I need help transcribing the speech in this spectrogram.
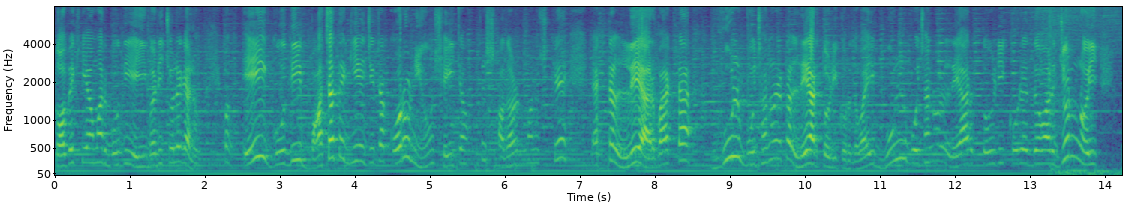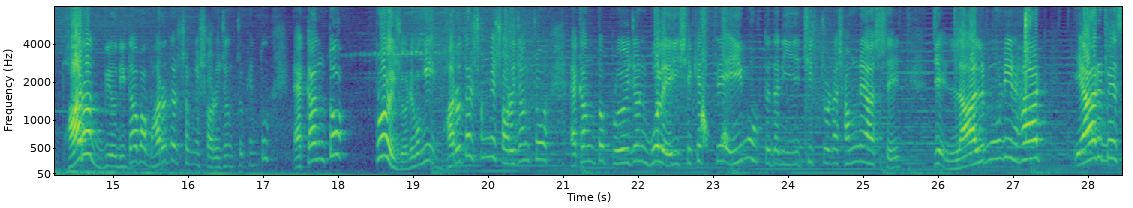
তবে কি আমার গদি এইবারই চলে গেল? এবং এই গদি বাঁচাতে গিয়ে যেটা করণীয়, সেইটা হচ্ছে সাধারণ মানুষকে একটা লেয়ার বা একটা ভুল বোঝানোর একটা লেয়ার তৈরি করে দেওয়া। এই ভুল বোঝানোর লেয়ার তৈরি করে দেওয়ার জন্যই ভারত বিরোধিতা বা ভারতের সঙ্গে ষড়যন্ত্র কিন্তু একান্ত প্রয়োজন এবং এই ভারতের সঙ্গে ষড়যন্ত্র একান্ত প্রয়োজন বলেই সেক্ষেত্রে এই মুহূর্তে দাঁড়িয়ে যে চিত্রটা সামনে আসছে যে লালমনিরহাট এয়ারবেস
